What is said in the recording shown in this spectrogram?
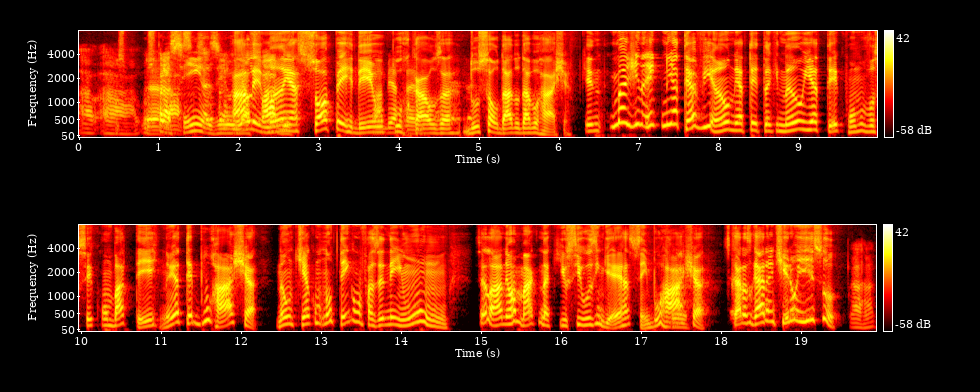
a- a- os é, pracinhas e o A Alemanha só perdeu Fábio a por Fábio. causa do soldado da borracha. Porque, imagina, a gente não ia ter avião, não ia ter tanque, não ia ter como você combater, não ia ter borracha. Não tinha como, não tem como fazer nenhum, sei lá, nenhuma máquina que se use em guerra sem borracha. Os caras garantiram isso. Aham.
